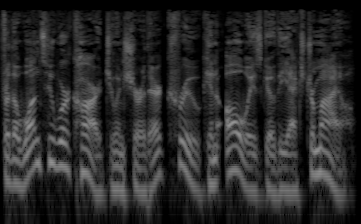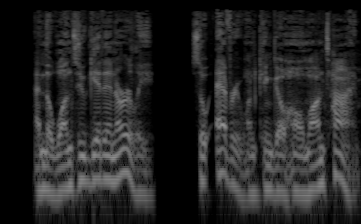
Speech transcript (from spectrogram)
For the ones who work hard to ensure their crew can always go the extra mile, and the ones who get in early so everyone can go home on time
